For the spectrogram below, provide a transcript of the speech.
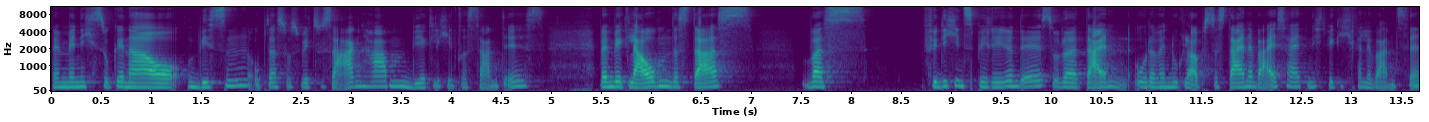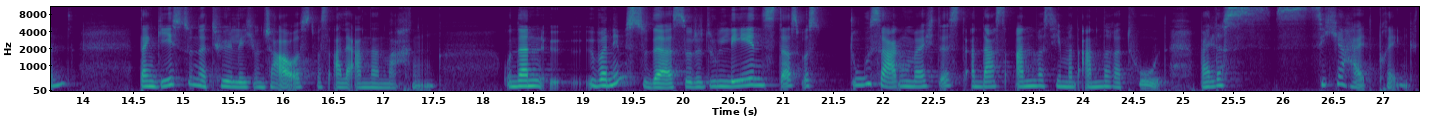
wenn wir nicht so genau wissen, ob das, was wir zu sagen haben, wirklich interessant ist, wenn wir glauben, dass das, was für dich inspirierend ist oder dein oder wenn du glaubst, dass deine Weisheiten nicht wirklich relevant sind, dann gehst du natürlich und schaust, was alle anderen machen. Und dann übernimmst du das oder du lehnst das, was du sagen möchtest, an das an, was jemand anderer tut, weil das Sicherheit bringt.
